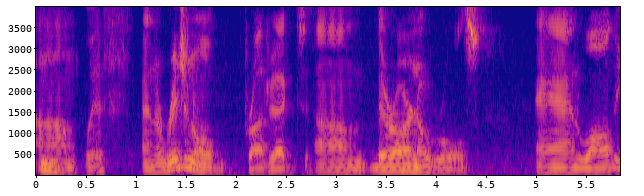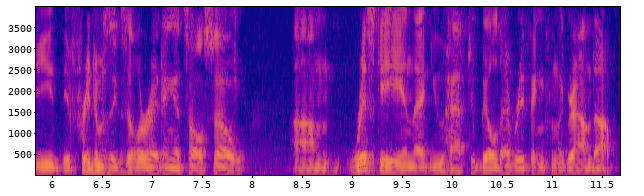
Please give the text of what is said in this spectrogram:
Um, with an original project, um, there are no rules. And while the, the freedom is exhilarating, it's also um, risky in that you have to build everything from the ground up.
